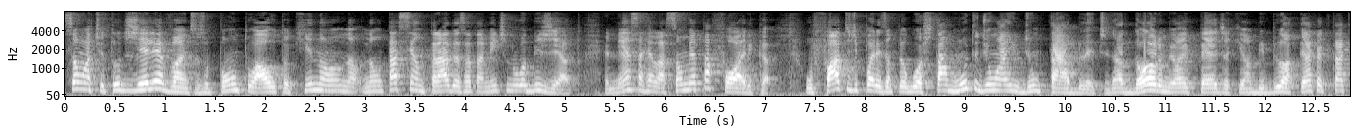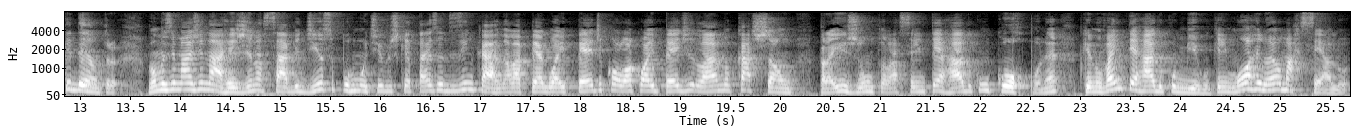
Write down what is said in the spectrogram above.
São atitudes relevantes. O ponto alto aqui não está tá centrado exatamente no objeto, é nessa relação metafórica. O fato de, por exemplo, eu gostar muito de um, de um tablet, né? adoro meu iPad aqui, uma biblioteca que está aqui dentro. Vamos imaginar, a Regina sabe disso por motivos que tais eu desencarno. Ela pega o iPad e coloca o iPad lá no caixão para ir junto lá ser enterrado com o corpo, né? Porque não vai enterrado comigo. Quem morre não é o Marcelo.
